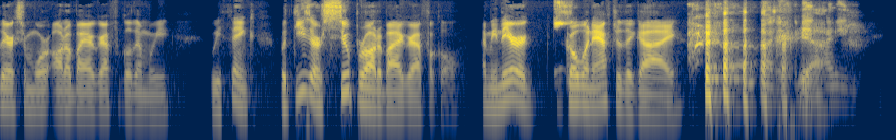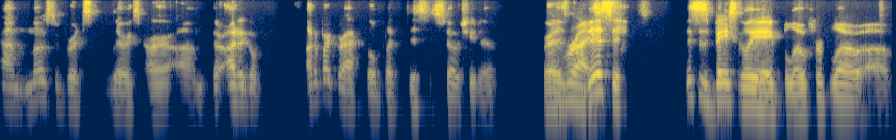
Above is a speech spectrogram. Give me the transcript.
lyrics are more autobiographical than we we think but these are super autobiographical I mean, they're going after the guy. Right, I mean, yeah. I mean, um, most of Britt's lyrics are um, they're autobiographical, but disassociative. Whereas Right. this is this is basically a blow for blow of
